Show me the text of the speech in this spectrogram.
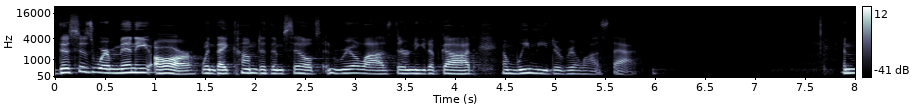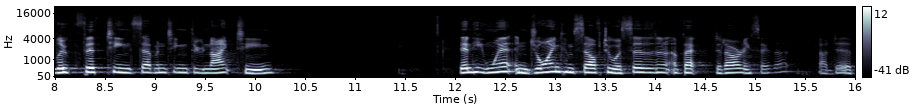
This is where many are when they come to themselves and realize their need of God, and we need to realize that. In Luke 15, 17 through 19, then he went and joined himself to a citizen of that. Did I already say that? I did.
